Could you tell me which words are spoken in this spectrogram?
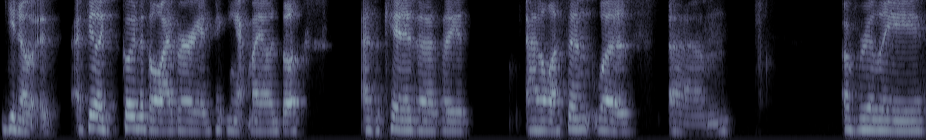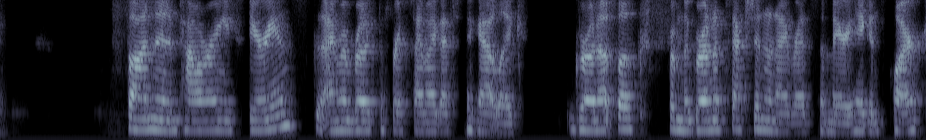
you know, it, I feel like going to the library and picking up my own books as a kid and as a adolescent was um, a really fun and empowering experience. I remember like the first time I got to pick out like grown up books from the grown up section and I read some Mary Higgins Clark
